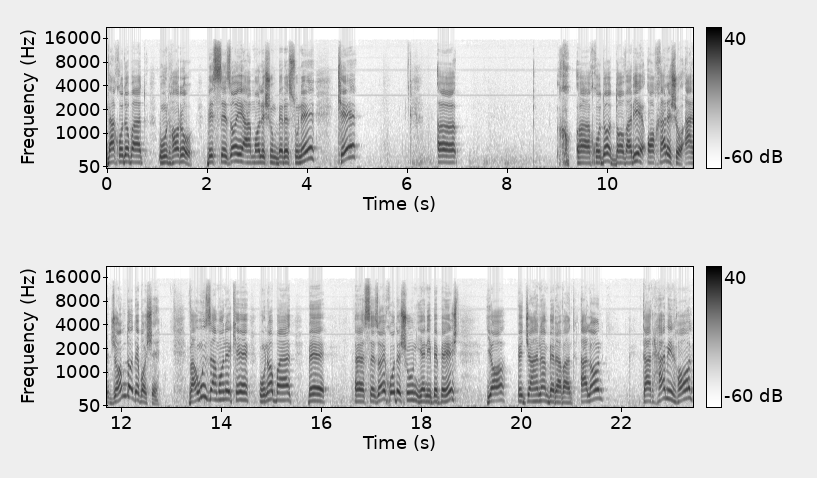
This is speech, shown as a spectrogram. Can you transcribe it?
و خدا باید اونها رو به سزای اعمالشون برسونه که خدا داوری آخرش رو انجام داده باشه. و اون زمانه که اونا باید به سزای خودشون یعنی به بهشت یا به جهنم بروند. الان در همین حال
